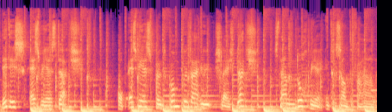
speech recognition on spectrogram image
Dit is SBS Dutch. Op sbs.com.au slash Dutch staan nog meer interessante verhalen.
